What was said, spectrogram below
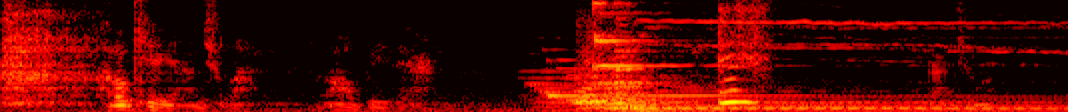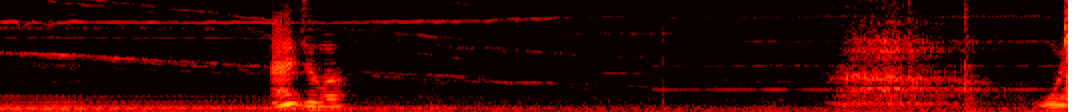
Okay, Angela. I'll be there. Angela. Angela. When?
